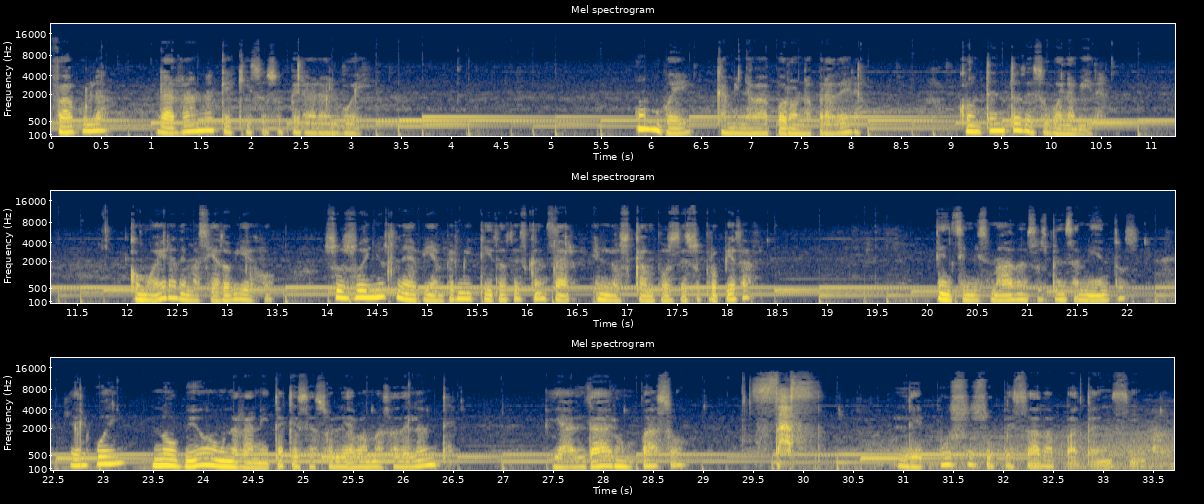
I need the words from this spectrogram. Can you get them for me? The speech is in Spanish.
Fábula La rana que quiso superar al buey. Un buey caminaba por una pradera, contento de su buena vida. Como era demasiado viejo, sus dueños le habían permitido descansar en los campos de su propiedad. Ensimismado en sus pensamientos, el buey no vio a una ranita que se asoleaba más adelante y al dar un paso, ¡zas! le puso su pesada pata encima.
